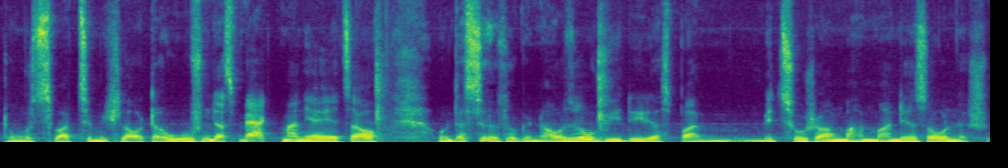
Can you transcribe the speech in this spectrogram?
Du musst zwar ziemlich laut rufen, das merkt man ja jetzt auch. Und das ist so genauso, wie die das beim Mitzuschauen machen, machen die das auch nicht.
